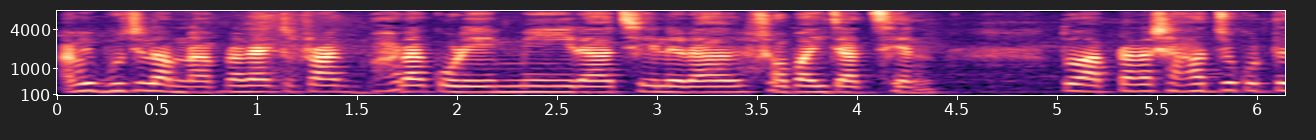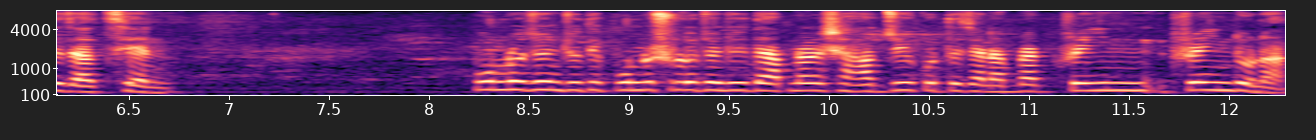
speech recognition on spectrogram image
আমি বুঝলাম না আপনারা একটা ট্রাক ভাড়া করে মেয়েরা, ছেলেরা সবাই যাচ্ছেন। তো আপনারা সাহায্য করতে যাচ্ছেন। পনেরো জন যদি, পনেরো ষোলো জন যদি আপনারা সাহায্যই করতে চান, আপনার ট্রেন ট্রেন্ডও না।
